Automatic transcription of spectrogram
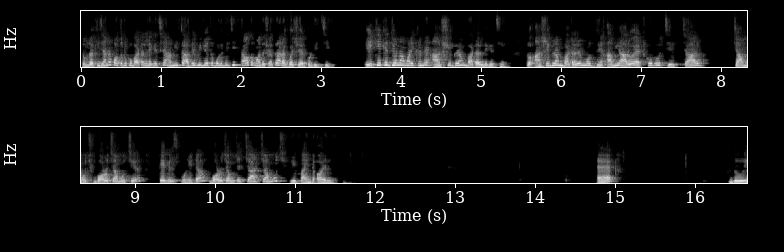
তোমরা কি জানো কতটুকু বাটার লেগেছে? আমি তো আগে ভিডিওতে বলে দিচ্ছি, তাও তোমাদের সাথে আরেকবার শেয়ার করে দিচ্ছি। এই কেকের জন্য আমার এখানে আশি গ্রাম বাটার লেগেছে। তো আশি গ্রাম বাটারের মধ্যে আমি আরও অ্যাড করব হচ্ছে চার চামচ, বড় চামচের টেবিল স্পুন এটা, বড় চামচের চার চামচ রিফাইন্ড অয়েল এক, দুই,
